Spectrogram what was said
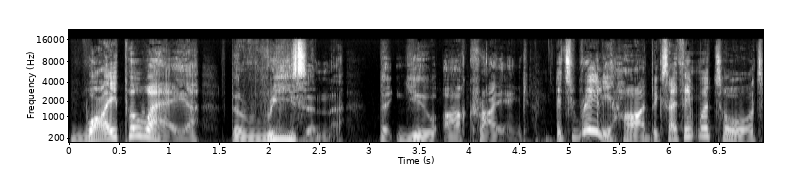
wipe away the reason that you are crying. It's really hard because I think we're taught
